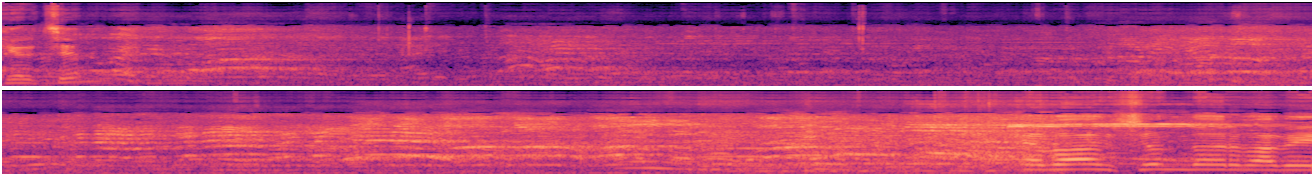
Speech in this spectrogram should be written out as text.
খেলছেন। এবং সুন্দরভাবে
